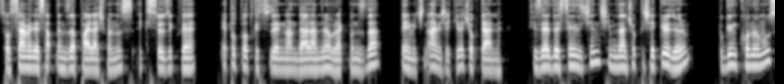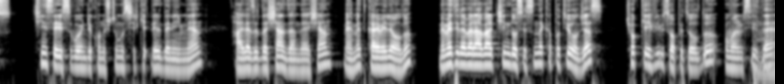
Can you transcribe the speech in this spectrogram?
Sosyal medya hesaplarınıza paylaşmanız, ekşi sözlük ve Apple Podcast üzerinden değerlendirme bırakmanız da benim için aynı şekilde çok değerli. Sizlere desteğiniz için şimdiden çok teşekkür ediyorum. Bugün konuğumuz Çin serisi boyunca konuştuğumuz şirketleri deneyimleyen, halihazırda Shenzhen'de yaşayan Mehmet Karavelioğlu. Mehmet ile beraber Çin dosyasını da kapatıyor olacağız. Çok keyifli bir sohbet oldu. Umarım siz de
